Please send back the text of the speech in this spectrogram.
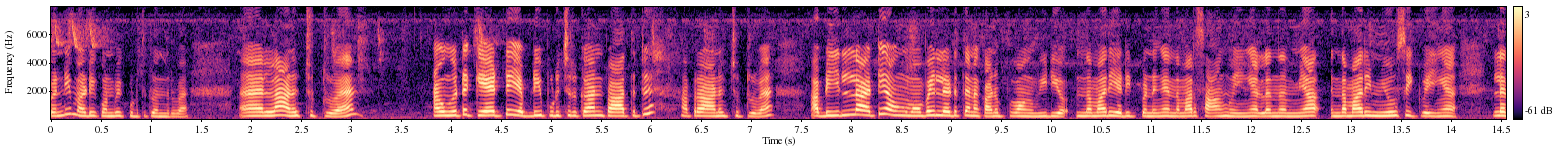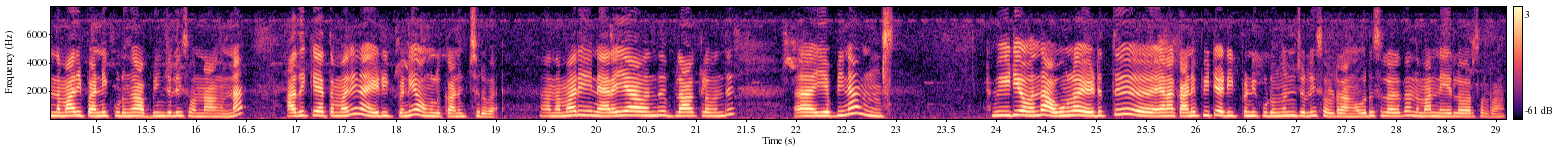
பண்ணி மறுபடியும் கொண்டு போய் கொடுத்துட்டு வந்துடுவேன் எல்லாம் அனுப்பிச்சுட்ருவேன் அவங்ககிட்ட கேட்டு எப்படி பிடிச்சிருக்கான்னு பார்த்துட்டு அப்புறம் அனுப்பிச்சுட்ருவேன். அப்படி இல்லாட்டி அவங்க மொபைலில் எடுத்து எனக்கு அனுப்புவாங்க வீடியோ இந்த மாதிரி எடிட் பண்ணுங்கள் இந்த மாதிரி சாங் வைங்க இல்லை இந்த மியா இந்த மாதிரி மியூசிக் வைங்க இல்லை இந்த மாதிரி பண்ணி கொடுங்க அப்படின்னு சொல்லி சொன்னாங்கன்னா அதுக்கேற்ற மாதிரி நான் எடிட் பண்ணி அவங்களுக்கு அனுப்பிச்சிருவேன். அந்த மாதிரி நிறையா வந்து பிளாக்ல வந்து எப்படின்னா வீடியோ வந்து அவங்களா எடுத்து எனக்கு அனுப்பிட்டு எடிட் பண்ணி கொடுங்கன்னு சொல்லி சொல்கிறாங்க ஒரு சிலர் தான் இந்த மாதிரி நேரில் வர சொல்கிறாங்க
